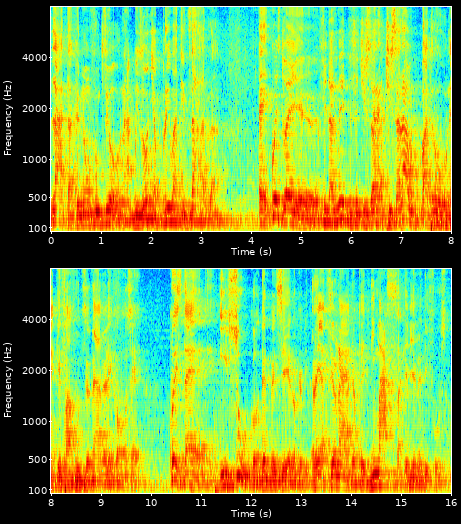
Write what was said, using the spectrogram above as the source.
l'ATAC non funziona, bisogna privatizzarla. E questo è, eh, finalmente se ci sarà, ci sarà un padrone che fa funzionare le cose questo è il succo del pensiero che, reazionario che, di massa che viene diffuso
